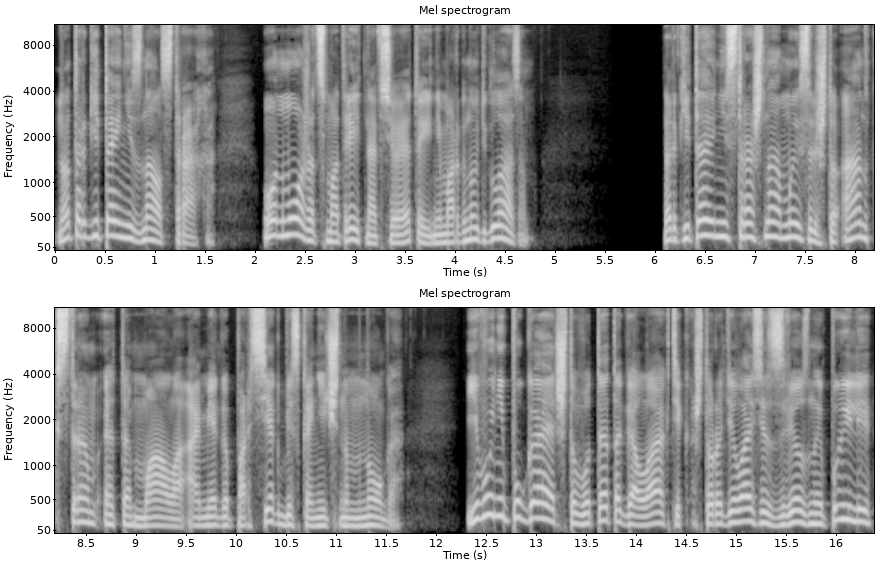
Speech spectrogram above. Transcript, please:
Но Таргитай не знал страха. Он может смотреть на все это и не моргнуть глазом. Таргитаю не страшна мысль, что ангстрем это мало, а мегапарсек бесконечно много. Его не пугает, что вот эта галактика, что родилась из звездной пыли,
